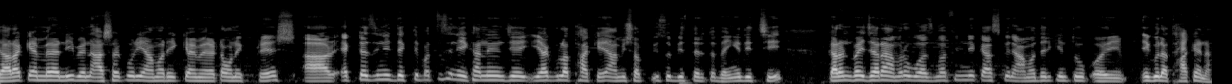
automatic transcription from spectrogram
যারা ক্যামেরা নেবেন, আশা করি আমার এই ক্যামেরাটা অনেক ফ্রেশ আর একটা জিনিস দেখতে পাচ্ছেন, এখানে যে ইয়াগুলো থাকে, আমি সব কিছু বিস্তারিত ভেঙে দিচ্ছি। কারণ ভাই, যারা আমরা ওয়াজ মাহফিল নিয়ে কাজ করি, আমাদের কিন্তু ওই এগুলা থাকে না।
